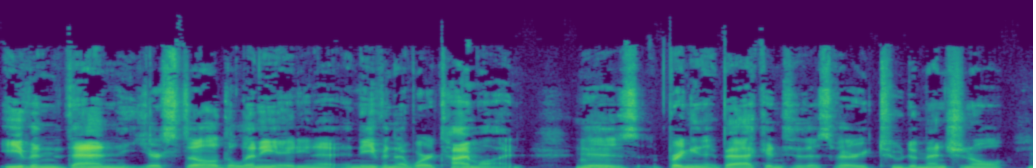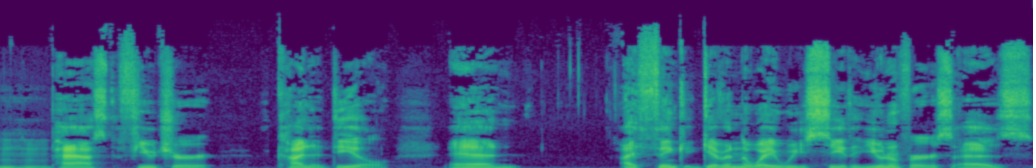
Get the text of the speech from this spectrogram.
even then, you're still delineating it, and even the word timeline mm-hmm. is bringing it back into this very two dimensional mm-hmm. past future kind of deal. And I think, given the way we see the universe as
